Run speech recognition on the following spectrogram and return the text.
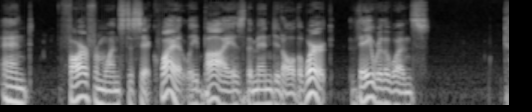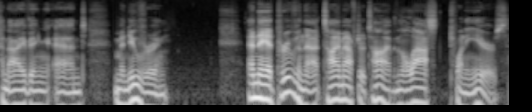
and far from ones to sit quietly by as the men did all the work. They were the ones conniving and maneuvering. And they had proven that time after time in the last 20 years.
